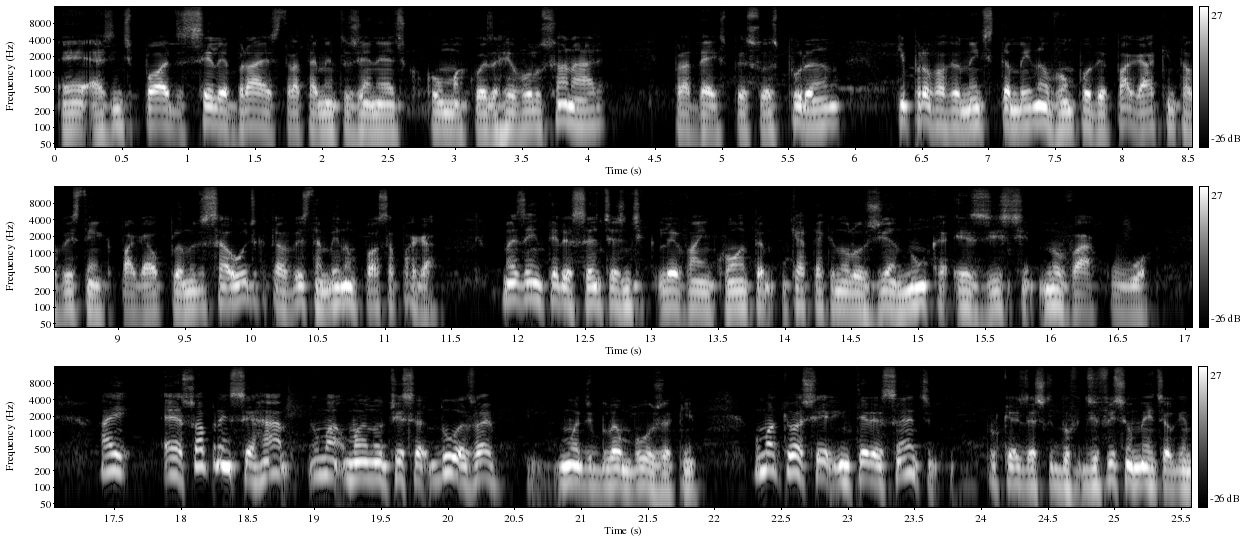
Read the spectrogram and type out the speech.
é, a gente pode celebrar esse tratamento genético como uma coisa revolucionária, para 10 pessoas por ano, que provavelmente também não vão poder pagar, quem talvez tenha que pagar o plano de saúde, que talvez também não possa pagar. Mas é interessante a gente levar em conta que a tecnologia nunca existe no vácuo. Aí, é só para encerrar, uma, uma notícia, duas, vai, uma de lambuja aqui. Uma que eu achei interessante, porque acho que dificilmente alguém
